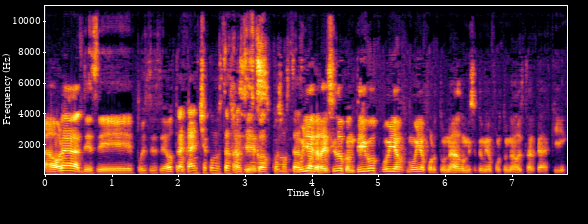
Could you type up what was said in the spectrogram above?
Ahora desde pues desde otra cancha, ¿cómo estás Francisco? ¿Cómo pues, estás? Muy agradecido contigo, muy, muy afortunado, me siento muy afortunado de estar aquí.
